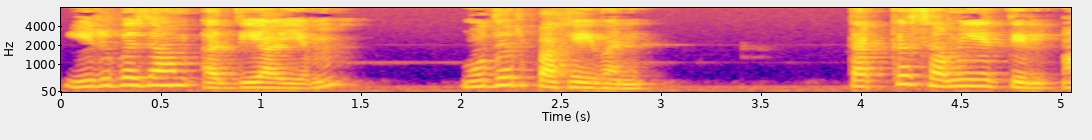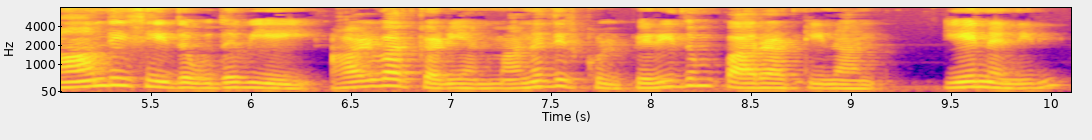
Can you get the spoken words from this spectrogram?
இருபதாம் அத்தியாயம். முதற் பகைவன். தக்க சமயத்தில் ஆந்தை செய்த உதவியை ஆழ்வார்க்கடியான் மனதிற்குள் பெரிதும் பாராட்டினான். ஏனெனில்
